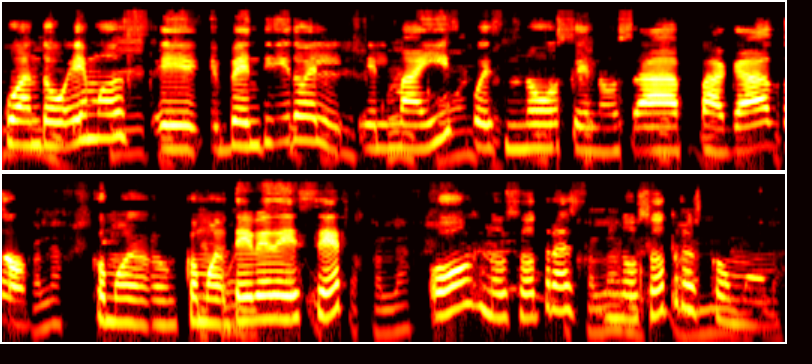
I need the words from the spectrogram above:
Cuando hemos eh, vendido el, el, maíz, pues no se nos ha pagado como, como debe de ser. O nosotras, nosotros como,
